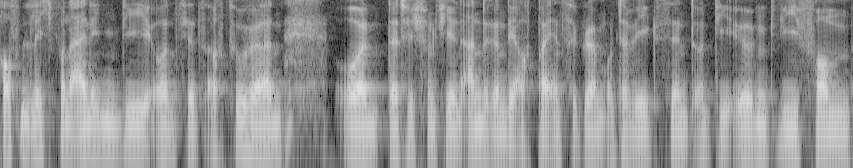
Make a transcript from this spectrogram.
Hoffentlich von einigen, die uns jetzt auch zuhören und natürlich von vielen anderen, die auch bei Instagram unterwegs sind und die irgendwie vom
